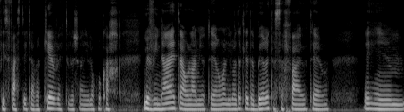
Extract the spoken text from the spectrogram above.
פספסתי את הרכבת, ושאני לא כל כך מבינה את העולם יותר, ואני לא יודעת לדבר את השפה יותר. אמ,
